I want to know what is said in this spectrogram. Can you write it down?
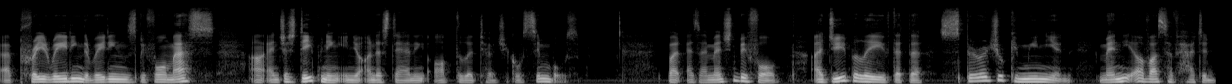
uh, pre reading the readings before Mass, uh, and just deepening in your understanding of the liturgical symbols. But as I mentioned before, I do believe that the spiritual communion many of us have had to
